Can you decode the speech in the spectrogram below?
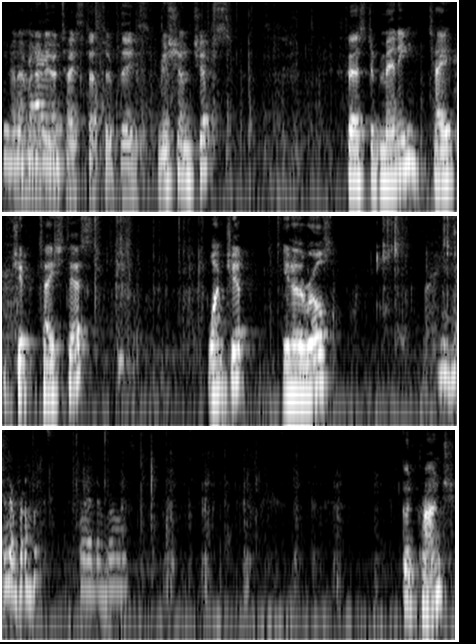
These and I'm going to do a taste test of these mission chips. First of many ta chip taste test. One chip. You know the rules? You know the rules. What are the rules? Good crunch.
